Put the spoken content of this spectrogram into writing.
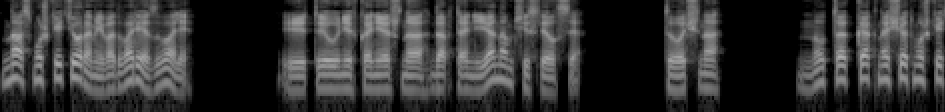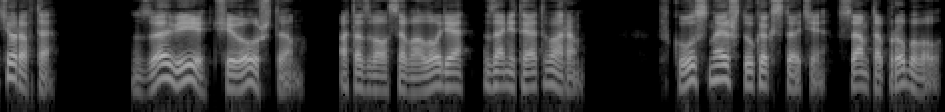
Нас мушкетерами во дворе звали». «И ты у них, конечно, Д'Артаньяном числился?» Точно. Ну так как насчет мушкетеров-то? Зови, чего уж там, отозвался Володя, занятый отваром. Вкусная штука, кстати, сам-то пробовал.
